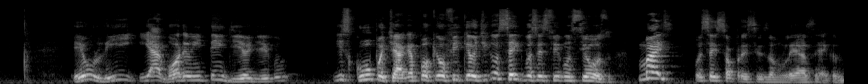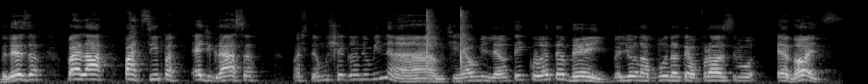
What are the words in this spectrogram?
eu li e agora eu entendi. Eu digo, Desculpa, Thiago, é porque eu fiquei, eu digo, eu sei que vocês ficam ansiosos, mas vocês só precisam ler as regras, beleza? Vai lá, participa, é de graça. Nós estamos chegando em um milhão. É um milhão, tem conta também. Beijão na bunda, até o próximo. É nóis!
